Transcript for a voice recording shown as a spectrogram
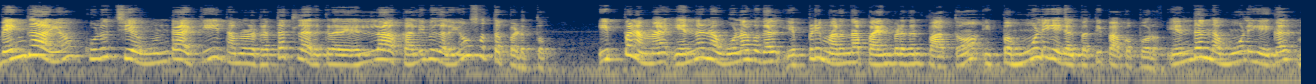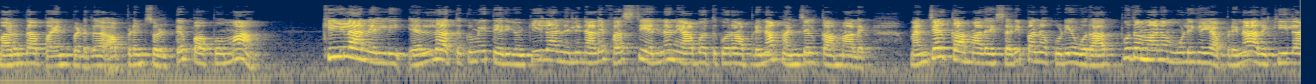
வெங்காயம் குளிர்ச்சியை உண்டாக்கி நம்மளோட ரத்தத்தில் இருக்கிற எல்லா கழிவுகளையும் சுத்தப்படுத்தும். இப்போ நம்ம என்னென்ன உணவுகள் எப்படி மருந்தாக பயன்படுதுன்னு பார்த்தோம். இப்போ மூலிகைகள் பற்றி பார்க்க போகிறோம் எந்தெந்த மூலிகைகள் மருந்தாக பயன்படுது அப்படின்னு சொல்லிட்டு பார்ப்போமா? கீழா நெல்லி எல்லாத்துக்குமே தெரியும். கீழா நெல்லினாலே ஃபர்ஸ்ட் என்ன ஞாபகத்துக்கு வரும் அப்படின்னா மஞ்சள் காமாலை. மஞ்சள் காமாலை சரி பண்ணக்கூடிய ஒரு அற்புதமான மூலிகை அப்படின்னா அது கீழா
